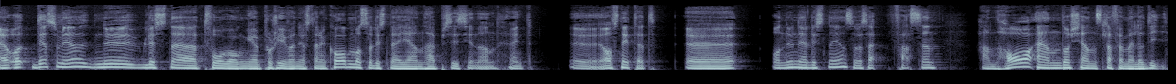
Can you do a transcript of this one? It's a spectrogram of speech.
Eh, Och det som jag, nu lyssnade jag två gånger på skivan just när den kom och så lyssnade jag igen här precis innan jag inte, eh, avsnittet. Eh, och nu när jag lyssnar igen så var det så här, fasen, han har ändå känsla för melodi.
